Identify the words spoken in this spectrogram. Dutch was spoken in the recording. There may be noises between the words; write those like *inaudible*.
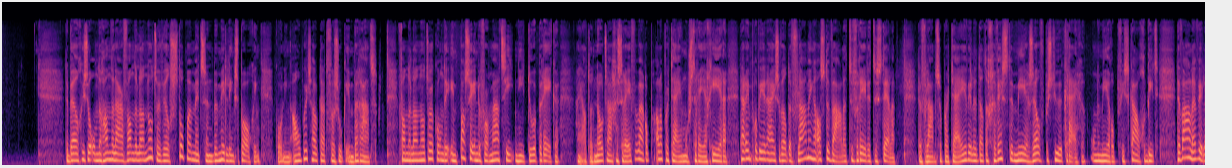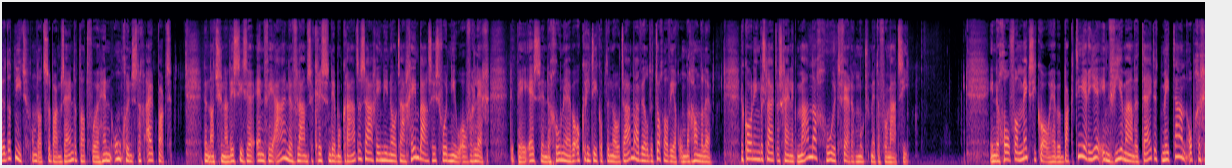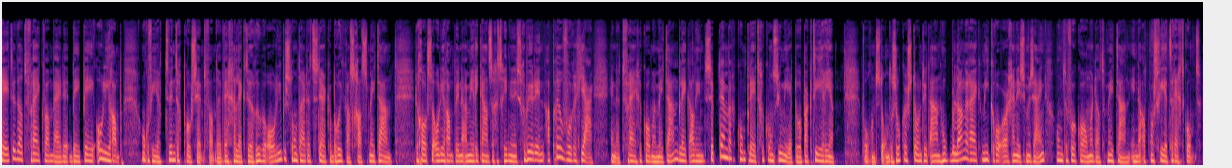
De Belgische onderhandelaar Van der Lanotte wil stoppen met zijn bemiddelingspoging. Koning Albert houdt dat verzoek in beraad. Van der Lanotte kon de impasse in de formatie niet doorbreken. Hij had een nota geschreven waarop alle partijen moesten reageren. Daarin probeerde hij zowel de Vlamingen als de Walen tevreden te stellen. De Vlaamse partijen willen dat de gewesten meer zelfbestuur krijgen, onder meer op fiscaal gebied. De Walen willen dat niet, omdat ze bang zijn dat dat voor hen ongunstig uitpakt. De nationalistische N-VA en de Vlaamse Christendemocraten zagen in die nota geen basis voor nieuw overleg. De PS en de Groenen hebben ook kritiek op de nota, maar wilden toch wel weer onderhandelen. De koning besluit waarschijnlijk maandag hoe het verder moet met de formatie. In de Golf van Mexico hebben bacteriën in vier maanden tijd het methaan opgegeten dat vrijkwam bij de BP-olieramp. Ongeveer 20 procent van de weggelekte ruwe olie bestond uit het sterke broeikasgas methaan. De grootste olieramp in de Amerikaanse geschiedenis gebeurde in april vorig jaar. En het vrijgekomen methaan bleek al in september compleet geconsumeerd door bacteriën. Volgens de onderzoekers toont dit aan hoe belangrijk micro-organismen zijn om te voorkomen dat methaan in de atmosfeer terechtkomt.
